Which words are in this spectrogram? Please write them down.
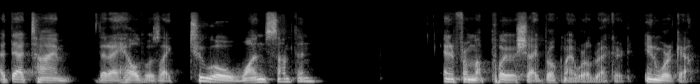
at that time that I held was like 201 something. And from a push, I broke my world record in workout.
